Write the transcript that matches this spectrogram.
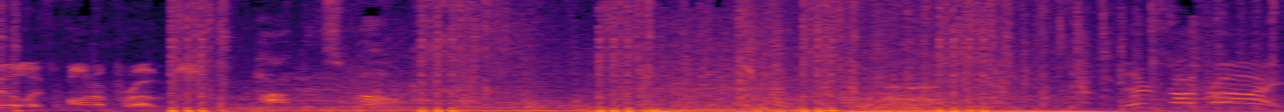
One. Is on approach. Pop and smoke. There's our ride!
